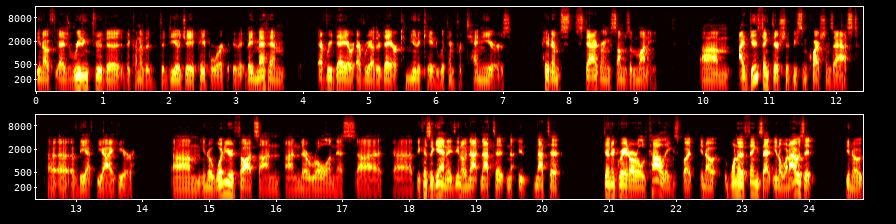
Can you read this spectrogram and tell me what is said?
you know, as reading through the the kind of the, the DOJ paperwork, they met him every day or every other day, or communicated with him for ten years paid him staggering sums of money. Um, I do think there should be some questions asked uh, uh of the FBI here. Um, you know, what are your thoughts on on their role in this? Uh, uh, because again, you know, not not to not, not, to denigrate our old colleagues, but you know, one of the things that you know when I was at you know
